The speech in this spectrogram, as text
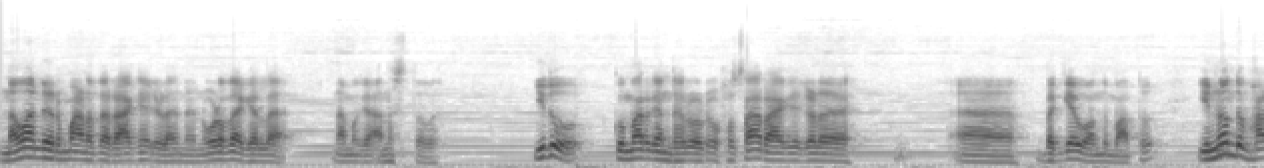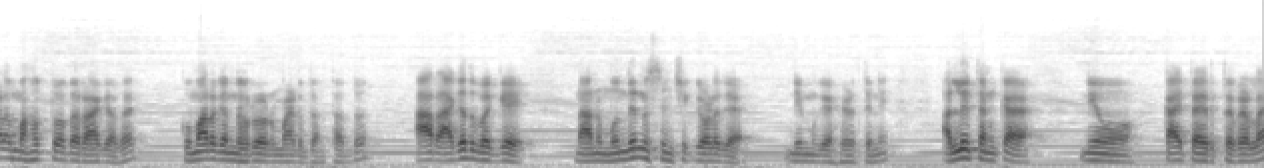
ನವನಿರ್ಮಾಣದ ರಾಗಗಳನ್ನು ನೋಡಿದಾಗೆಲ್ಲ ನಮಗೆ ಅನಿಸ್ತದೆ ಇದು ಕುಮಾರ್ ಗಂಧರ್ವರು ಹೊಸ ರಾಗಗಳ ಬಗ್ಗೆ ಒಂದು ಮಾತು. ಇನ್ನೊಂದು ಭಾಳ ಮಹತ್ವದ ರಾಗದ ಕುಮಾರ ಗಂಧರ್ವರು ಮಾಡಿದಂಥದ್ದು. ಆ ರಾಗದ ಬಗ್ಗೆ ನಾನು ಮುಂದಿನ ಸಂಚಿಕೆಯೊಳಗೆ ನಿಮಗೆ ಹೇಳ್ತೀನಿ. ಅಲ್ಲಿ ತನಕ ನೀವು ಕಾಯ್ತಾ ಇರ್ತೀರಲ್ಲ?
